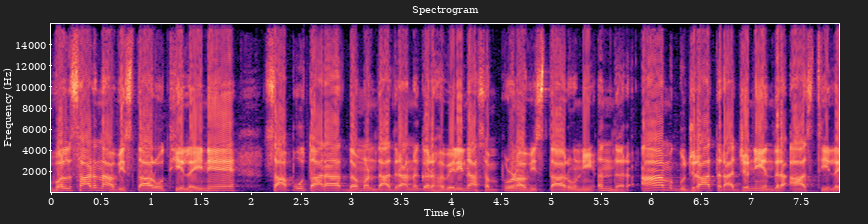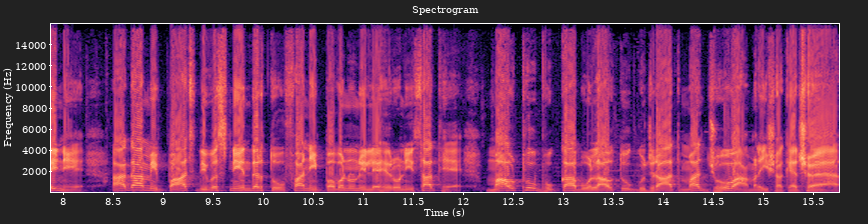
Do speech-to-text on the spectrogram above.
વલસાડના વિસ્તારોથી લઈને સાપુતારા, દમણ દાદરા નગર હવેલીના સંપૂર્ણ વિસ્તારોની અંદર આમ ગુજરાત રાજ્યની અંદર આજથી લઈને આગામી પાંચ દિવસની અંદર તોફાની પવનોની લહેરોની સાથે માવઠું ભૂક્કા બોલાવતું ગુજરાતમાં જોવા મળી શકે છે.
